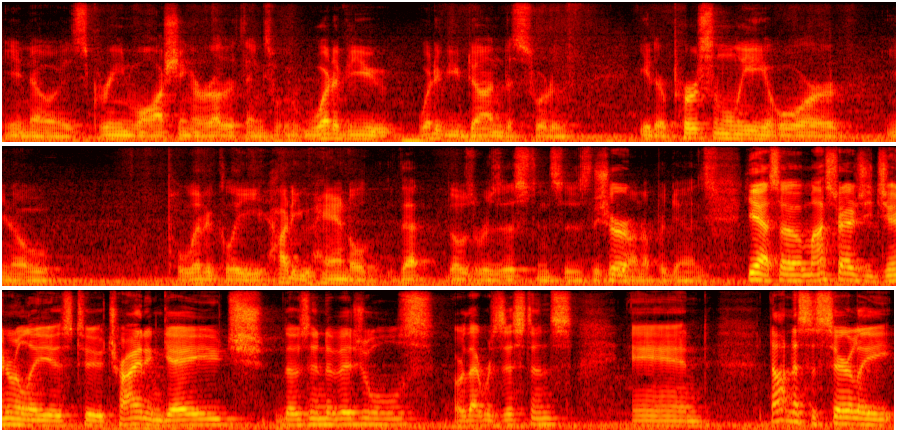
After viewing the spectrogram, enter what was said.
you know, as greenwashing or other things? What have you What have you done to sort of, either personally or you know, politically? How do you handle that those resistances that Sure. you run up against? Yeah, so my strategy generally is to try and engage those individuals or that resistance and not necessarily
